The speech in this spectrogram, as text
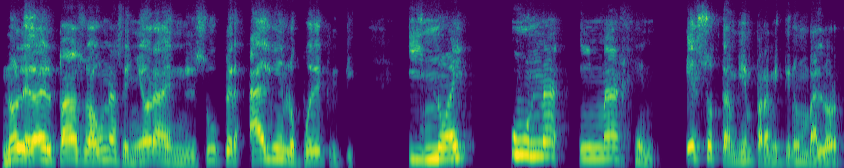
no le da el paso a una señora en el súper, alguien lo puede criticar. Y no hay una imagen. Eso también para mí tiene un valor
